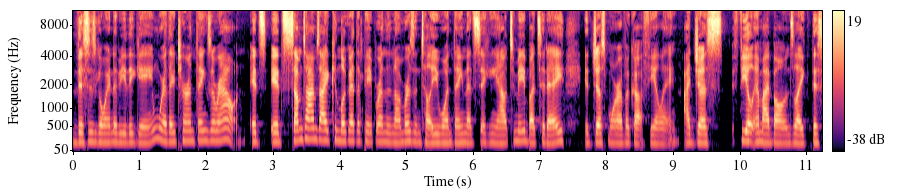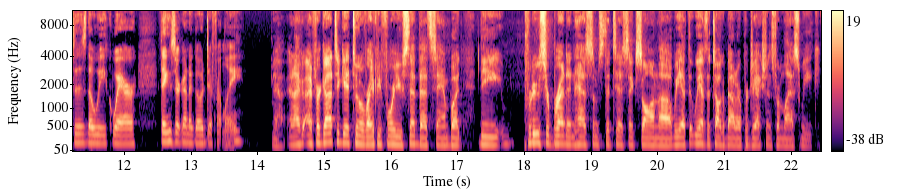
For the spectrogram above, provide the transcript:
this is going to be the game where they turn things around it's it's sometimes i can look at the paper and the numbers and tell you one thing that's sticking out to me but today it's just more of a gut feeling i just feel in my bones like this is the week where things are going to go differently Yeah, and I, I forgot to get to it right before you said that, Sam. But the producer Brendon has some statistics on. Uh, we have to we have to talk about our projections from last week.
